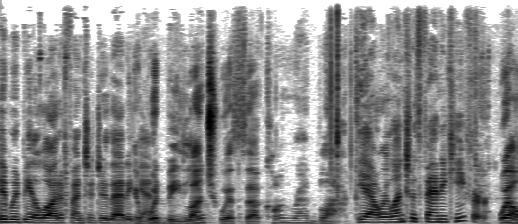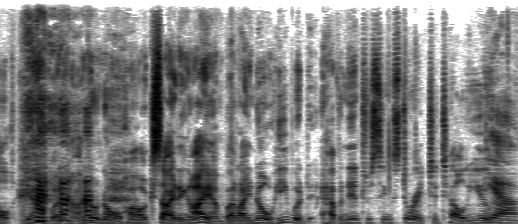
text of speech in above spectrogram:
it would be a lot of fun to do that again. It would be lunch with uh, Conrad Black. Yeah, or lunch with Fanny Kiefer. Well, yeah, but I don't know how exciting I am, but I know he would have an interesting story to tell you. Yeah,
